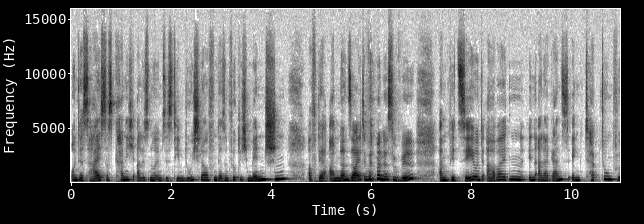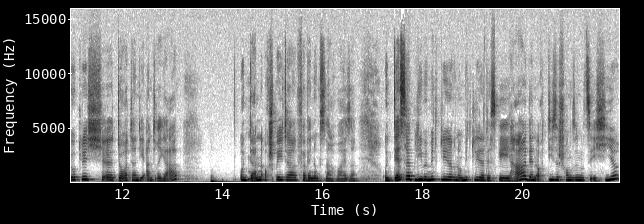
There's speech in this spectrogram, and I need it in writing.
Und das heißt, das kann nicht alles nur im System durchlaufen. Da sind wirklich Menschen auf der anderen Seite, wenn man das so will, am PC und arbeiten in einer ganz engen Taktung wirklich äh, dort dann die Anträge ab und dann auch später Verwendungsnachweise. Und deshalb, liebe Mitgliederinnen und Mitglieder des GEH, denn auch diese Chance nutze ich hier,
